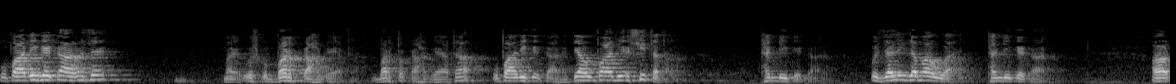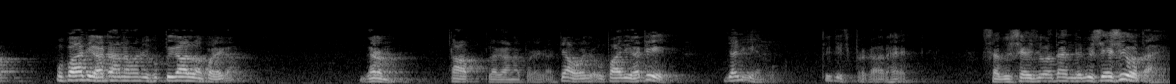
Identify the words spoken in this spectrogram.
उपाधि के कारण से मैं उसको बर्फ़ कहा गया था बर्फ़ कहा गया था उपाधि के कारण। क्या उपाधि है? शीतता ठंडी के कारण। वो जल ही जमा हुआ है ठंडी के कारण। और उपाधि हटाना मैंने उसको पिघालना पड़ेगा। गर्म ताप लगाना पड़ेगा। क्या हो जाए उपाधि हटी, जली है वो। ठीक इस प्रकार है। सविशेष जो होता है, निर्विशेष ही होता है।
